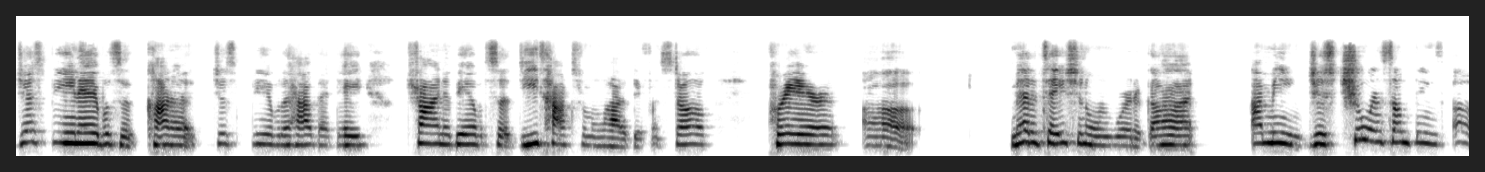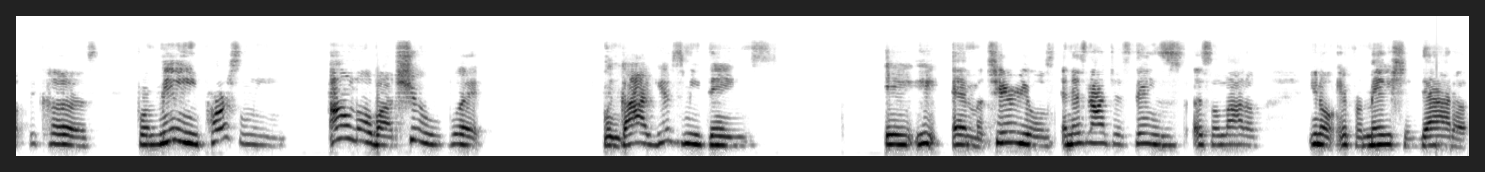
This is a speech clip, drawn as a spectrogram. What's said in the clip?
just being able to kind of just be able to have that day trying to be able to detox from a lot of different stuff, prayer, uh meditation on word of God. I mean, just chewing some things up because for me personally, I don't know about you, but when God gives me things and materials, and it's not just things, it's, it's a lot of, you know, information, data.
